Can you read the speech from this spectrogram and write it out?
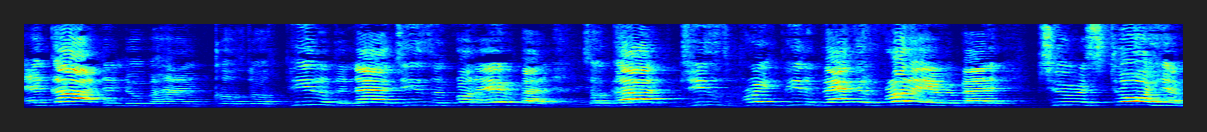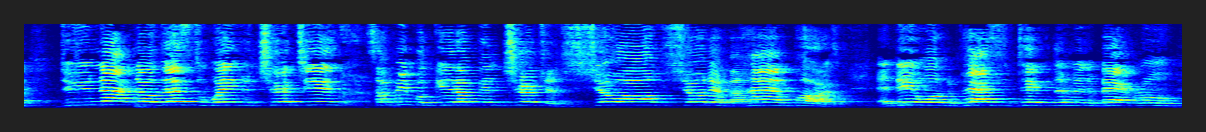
and God didn't do it behind closed doors. Peter denied Jesus in front of everybody. So God, Jesus bring Peter back in front of everybody to restore him. Do you not know that's the way the church is? Some people get up in church and show off, show their behind parts, and then want the pastor to take them in the back room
